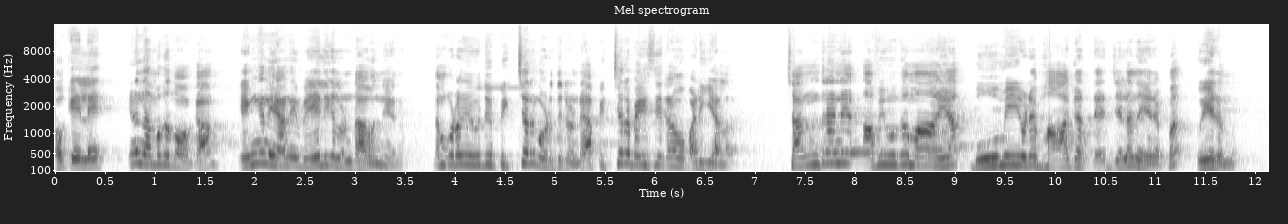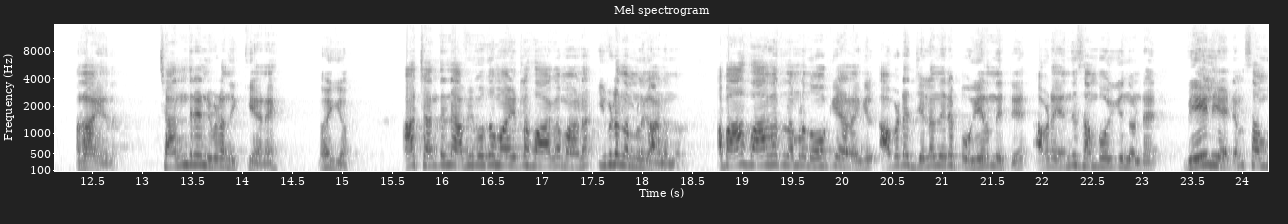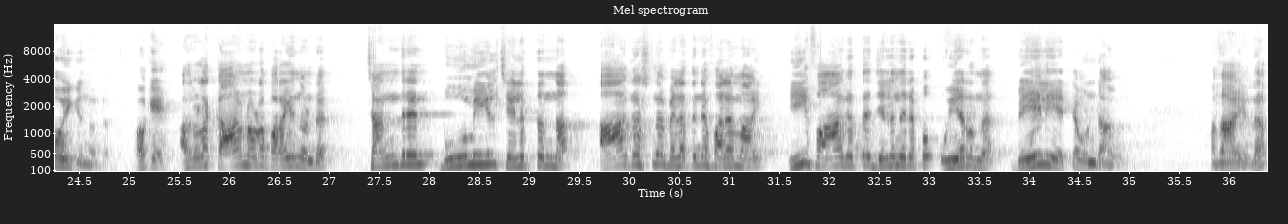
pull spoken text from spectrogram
ഓക്കെ അല്ലേ? ഇനി നമുക്ക് നോക്കാം എങ്ങനെയാണ് ഈ വേലികൾ ഉണ്ടാകുന്നതെന്ന്. നമുക്കിവിടെ ഒരു പിക്ചർ കൊടുത്തിട്ടുണ്ട്. ആ പിക്ചർ ബേസ് ചെയ്തിട്ടാണ് നമുക്ക് പഠിക്കാനുള്ളത്. ചന്ദ്രന് അഭിമുഖമായ ഭൂമിയുടെ ഭാഗത്തെ ജലനിരപ്പ് ഉയരുന്നു. അതായത് ചന്ദ്രൻ ഇവിടെ നിൽക്കുകയാണേ. നോക്കിയോ ആ ചന്ദ്രന് അഭിമുഖമായിട്ടുള്ള ഭാഗമാണ് ഇവിടെ നമ്മൾ കാണുന്നത്. അപ്പൊ ആ ഭാഗത്ത് നമ്മൾ നോക്കുകയാണെങ്കിൽ അവിടെ ജലനിരപ്പ് ഉയർന്നിട്ട് അവിടെ എന്ത് സംഭവിക്കുന്നുണ്ട്? വേലിയേറ്റം സംഭവിക്കുന്നുണ്ട്. ഓക്കെ? അതിനുള്ള കാരണം അവിടെ പറയുന്നുണ്ട്. ചന്ദ്രൻ ഭൂമിയിൽ ചെലുത്തുന്ന ആകർഷണ ബലത്തിന്റെ ഫലമായി ഈ ഭാഗത്തെ ജലനിരപ്പ് ഉയർന്ന് വേലിയേറ്റം ഉണ്ടാകുന്നു. അതായത്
